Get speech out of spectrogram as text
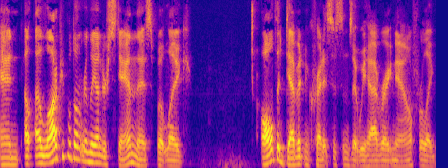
And a, a lot of people don't really understand this but like all the debit and credit systems that we have right now for like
